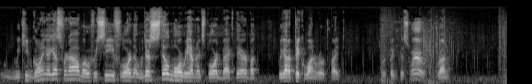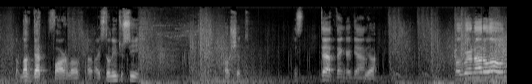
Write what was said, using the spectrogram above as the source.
we keep going, I guess, for now. But if we see Florida, there's still more we haven't explored back there. But we gotta pick one route, right? We pick this one. Whoa. Run. No, not that far, love. I, I still need to see. Oh shit. It's that thing again. Yeah. But we're not alone.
